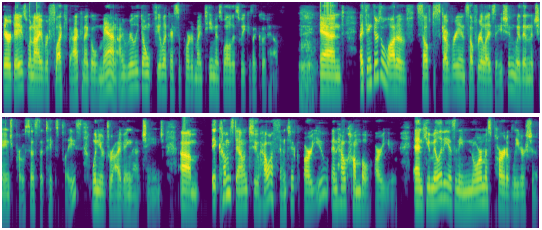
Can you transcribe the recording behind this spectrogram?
there are days when I reflect back and I go, man, I really don't feel like I supported my team as well this week as I could have. Mm-hmm. And I think there's a lot of self discovery and self realization within the change process that takes place when you're driving that change. Um, it comes down to how authentic are you and how humble are you. And humility is an enormous part of leadership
